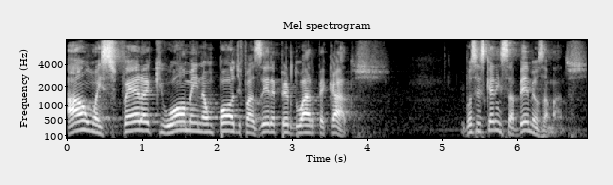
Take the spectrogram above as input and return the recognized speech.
há uma esfera que o homem não pode fazer é perdoar pecados. E vocês querem saber, meus amados?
